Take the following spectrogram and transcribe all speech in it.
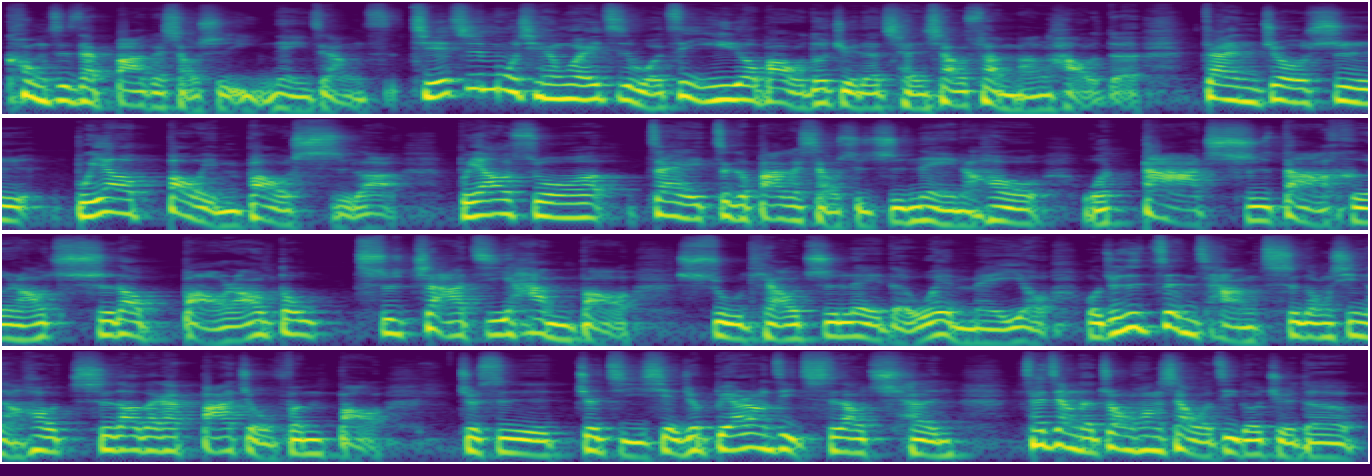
控制在八个小时以内，这样子。截至目前为止，我自己一六八我都觉得成效算蛮好的，但就是不要暴饮暴食啦，不要说在这个八个小时之内，然后我大吃大喝，然后吃到饱，然后都吃炸鸡、汉堡、薯条之类的，我也没有。我就是正常吃东西，然后吃到大概八九分饱，就是就极限，就不要让自己吃到撑。在这样的状况下，我自己都觉得。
